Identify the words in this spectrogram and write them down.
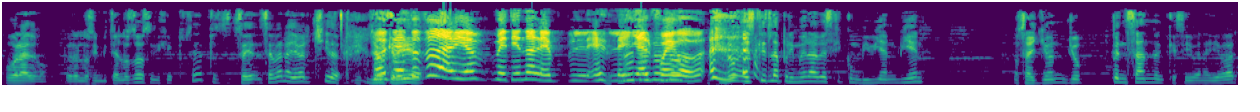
por algo, pero los invité a los dos y dije, pues, eh, pues se, se van a llevar chido. Yo o sea, tú todavía metiéndole le- leña no, al no, fuego. No, No, es que es la primera vez que convivían bien. O sea, yo, yo pensando en que se iban a llevar.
